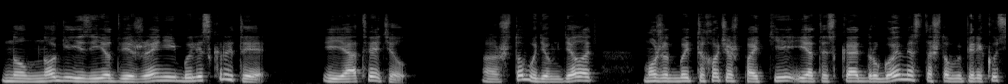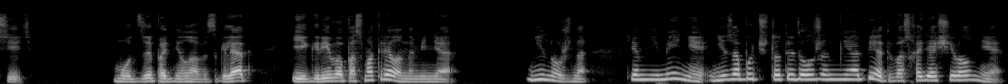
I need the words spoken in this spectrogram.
но многие из ее движений были скрытые. И я ответил. «А «Что будем делать? Может быть, ты хочешь пойти и отыскать другое место, чтобы перекусить?» Мудзи подняла взгляд и игриво посмотрела на меня. «Не нужно. Тем не менее, не забудь, что ты должен мне обед в восходящей волне».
